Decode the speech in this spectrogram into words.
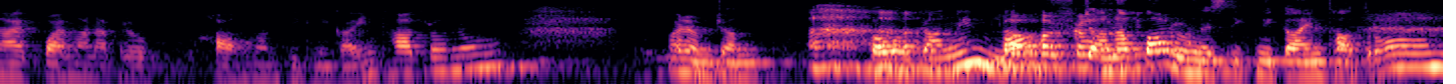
նաև պայմանագրով խաղում եմ տեխնիկային թատրոնում, Մարիամ ջան, բավականին լավ ճանապարհ ունես տեխնիկային թատրոն,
